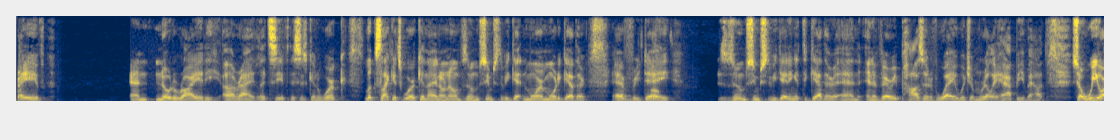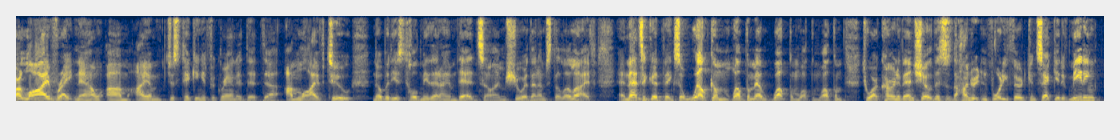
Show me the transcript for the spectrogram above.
rave and notoriety. All right, let's see if this is going to work. Looks like it's working. I don't know. Zoom seems to be getting more and more together every day. Oh. Zoom seems to be getting it together and in a very positive way, which I'm really happy about. So we are live right now. Um, I am just taking it for granted that uh, I'm live too. Nobody has told me that I am dead, so I'm sure that I'm still alive, and that's a good thing. So welcome, welcome, welcome, welcome, welcome to our current event show. This is the 143rd consecutive meeting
